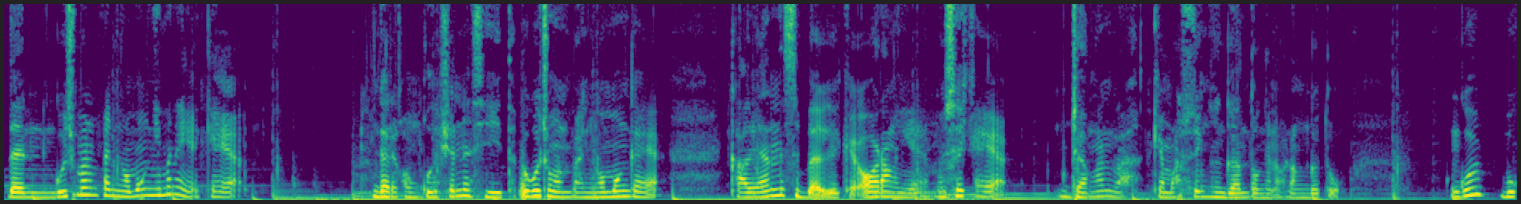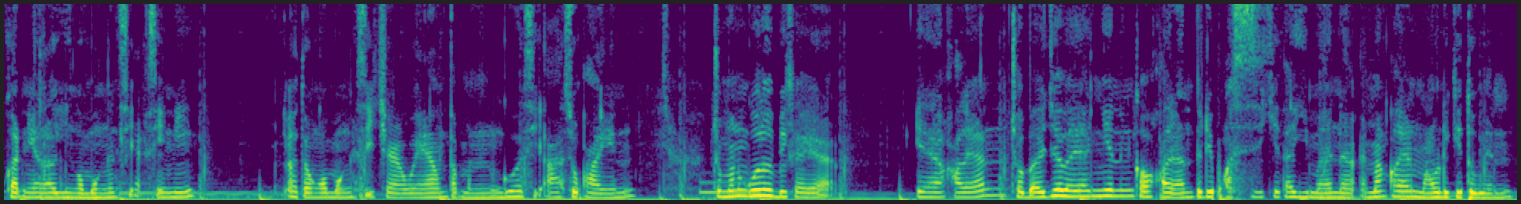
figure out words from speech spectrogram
Dan gue cuma pengen ngomong gimana ya kayak gak ada conclusionnya sih. Tapi gue cuma pengen ngomong kayak kalian sebagai kayak orang ya maksudnya kayak janganlah kayak maksudnya ngegantungin orang gitu. Gue bukannya lagi ngomongin si X ini atau ngomongin si cewek yang temen gue si A sukain. Cuman gue lebih kayak ya kalian coba aja bayangin kalau kalian tuh di posisi kita gimana. Emang kalian mau dikituin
